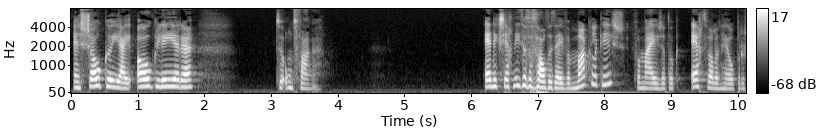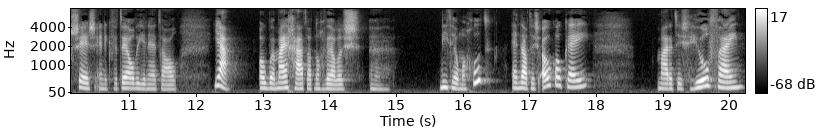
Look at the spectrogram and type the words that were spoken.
En zo kun jij ook leren te ontvangen. En ik zeg niet dat het altijd even makkelijk is. Voor mij is dat ook echt wel een heel proces. En ik vertelde je net al, ja, ook bij mij gaat dat nog wel eens uh, niet helemaal goed. En dat is ook oké. Maar het is heel fijn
